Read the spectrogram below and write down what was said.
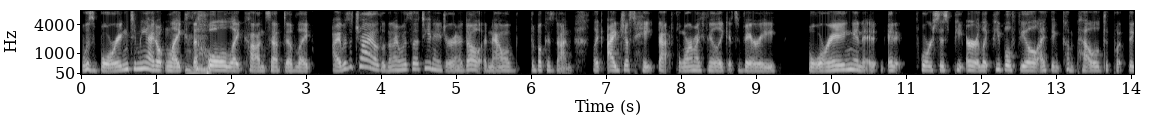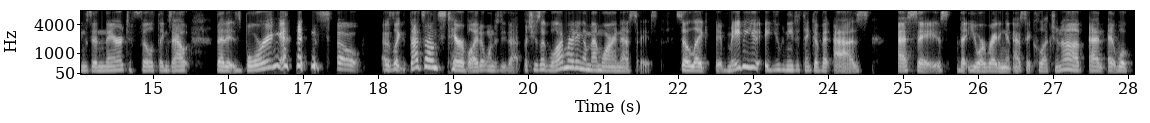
was boring to me. I don't like the Mhm. whole like concept of like I was a child and then I was a teenager and adult and now the book is done. Like I just hate that form. I feel like it's very boring and it, it forces pe- or like people feel I think compelled to put things in there to fill things out that is boring. and so I was like, that sounds terrible. I don't want to do that. But she's like, well, I'm writing a memoir and essays. So like it, maybe you, you need to think of it as essays that you are writing an essay collection of, and it will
